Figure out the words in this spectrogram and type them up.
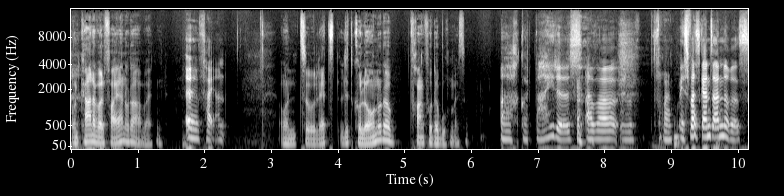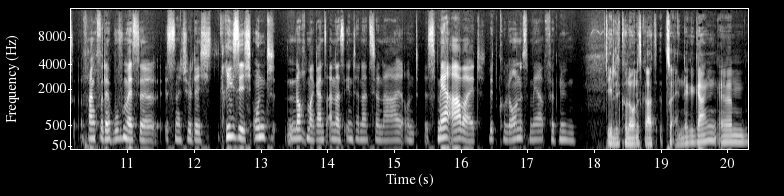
Und Karneval feiern oder arbeiten? Äh, feiern. Und zuletzt Lit Cologne oder Frankfurter Buchmesse? Ach Gott, beides. Aber äh, Frank ist was ganz anderes. Frankfurter Buchmesse ist natürlich riesig und nochmal ganz anders international und ist mehr Arbeit. Lit Cologne ist mehr Vergnügen. Die Lit Cologne ist gerade zu Ende gegangen. Ähm,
